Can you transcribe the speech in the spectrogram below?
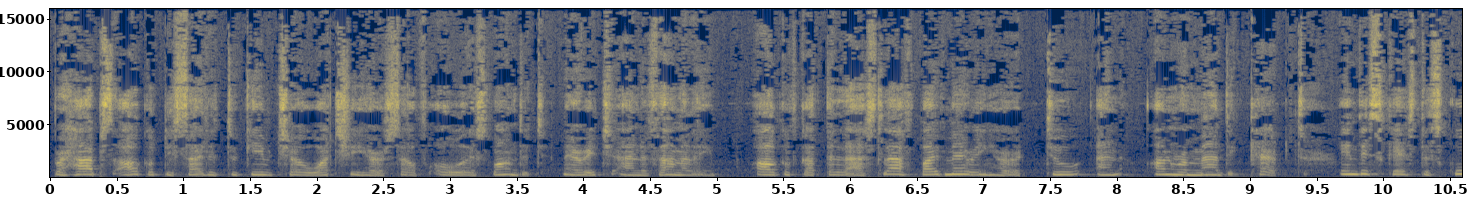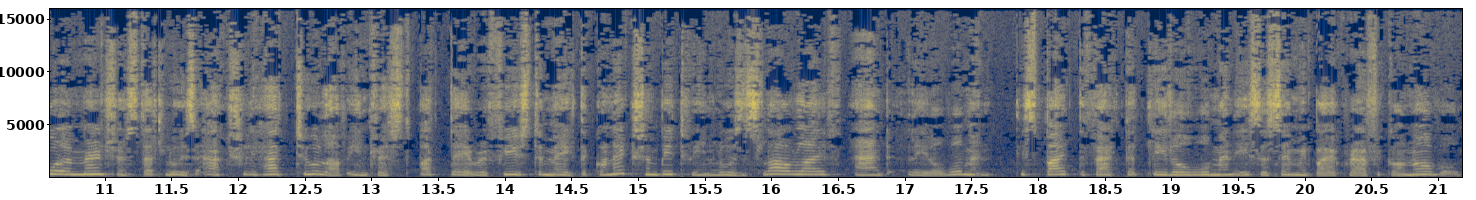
Perhaps Alcott decided to give Jo what she herself always wanted, marriage and a family. Alcott got the last laugh by marrying her to an unromantic character. In this case, the scholar mentions that Louis actually had two love interests, but they refused to make the connection between Louis's love life and Little Woman, despite the fact that Little Woman is a semi-biographical novel.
